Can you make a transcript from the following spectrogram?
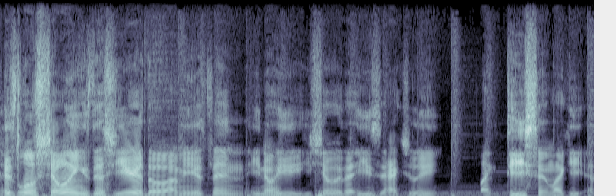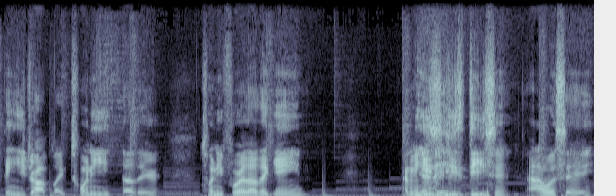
his little showings this year though. I mean, it's been you know he he showed that he's actually like decent. Like he, I think he dropped like twenty the other, twenty four the other game. I mean, Yeah, he's he- he's decent. I would say.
